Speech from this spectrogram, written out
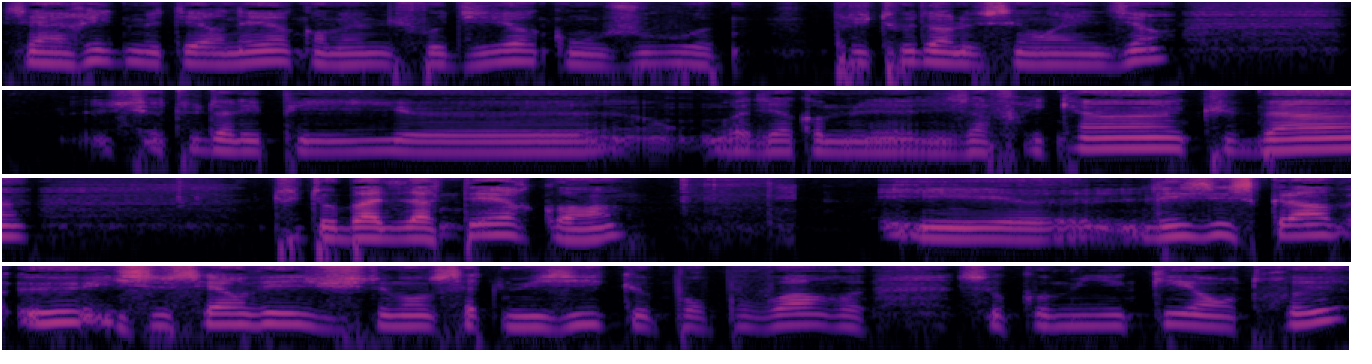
c'est un rythme ternaire quand même, il faut dire, qu'on joue plutôt dans l'océan Indien surtout dans les pays, on va dire comme les, Africains, Cubains, tout au bas de la terre, quoi. hein. Et les esclaves, eux, ils se servaient justement de cette musique pour pouvoir se communiquer entre eux,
